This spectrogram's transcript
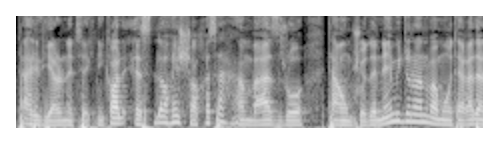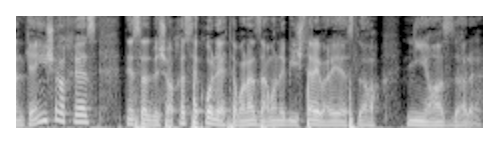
تحلیلگران تکنیکال اصلاح شاخص هموز رو تموم شده نمی‌دونن و معتقدند که این شاخص نسبت به شاخص کل احتمالا زمان بیشتری برای اصلاح نیاز داره.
